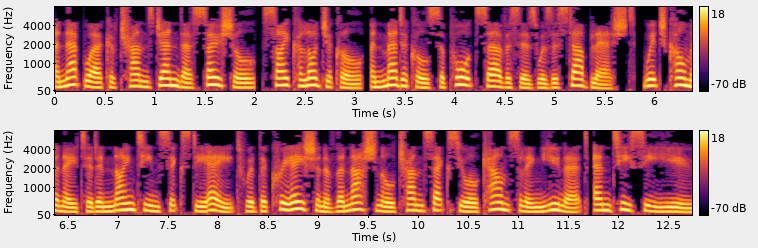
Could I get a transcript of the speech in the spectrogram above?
a network of transgender social, psychological, and medical support services was established, which culminated in 1968 with the creation of the National Transsexual Counseling Unit NTCU,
